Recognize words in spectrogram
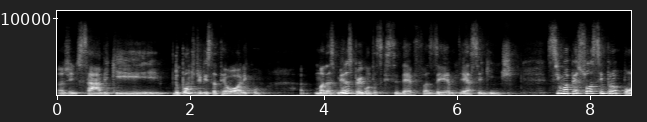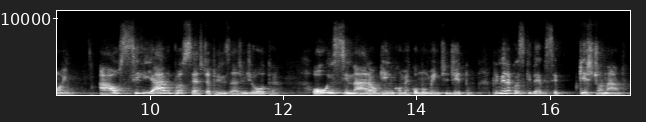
a gente sabe que, do ponto de vista teórico, uma das primeiras perguntas que se deve fazer é a seguinte: se uma pessoa se propõe a auxiliar o processo de aprendizagem de outra, ou ensinar alguém, como é comumente dito, a primeira coisa que deve ser questionado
